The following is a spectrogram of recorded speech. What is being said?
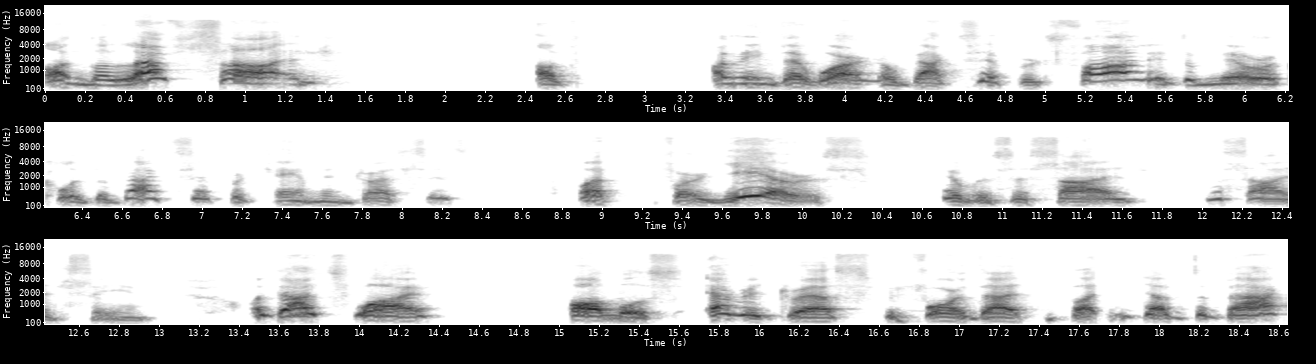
on the left side of, I mean, there were no back zippers. Finally, the miracle of the back zipper came in dresses. But for years, it was the side, the side seam. Well, that's why almost every dress before that buttoned up the back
